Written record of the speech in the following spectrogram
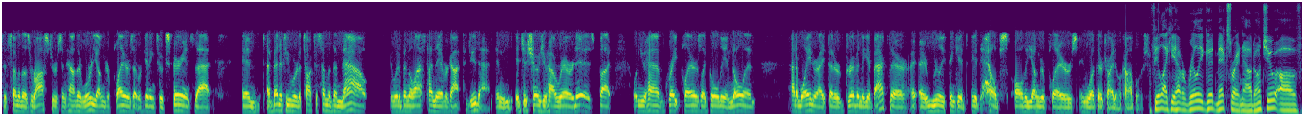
to some of those rosters and how there were younger players that were getting to experience that. And I bet if you were to talk to some of them now, it would have been the last time they ever got to do that. And it just shows you how rare it is. But when you have great players like Goldie and Nolan, Adam Wainwright that are driven to get back there, I, I, really think it it helps all the younger players in what they're trying to accomplish. I feel like you have a really good mix right now, don't you? Of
